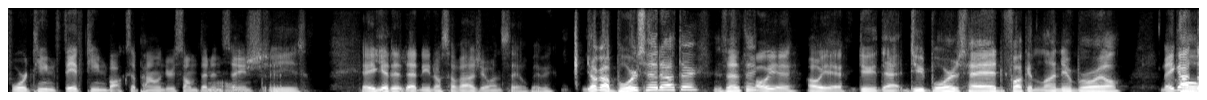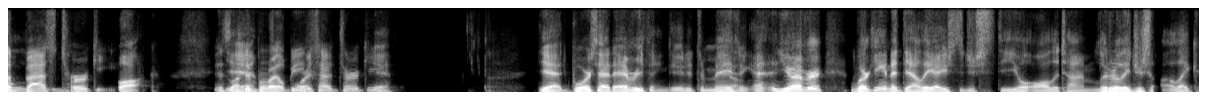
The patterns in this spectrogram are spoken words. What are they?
14, 15 bucks a pound or something holy insane. shit. jeez. Yeah, you get it at Nino Salvaggio on sale, baby. Y'all got Boar's Head out there? Is that a thing? Oh yeah. Oh yeah. Dude, that dude, Boar's Head, fucking London broil. They got the best turkey. Fuck. Is Yeah. London broiled beef? Boar's head turkey. Yeah. Yeah, Boar's Head everything, dude. It's amazing. And and you ever working in a deli? I used to just steal all the time. Literally, just uh, like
